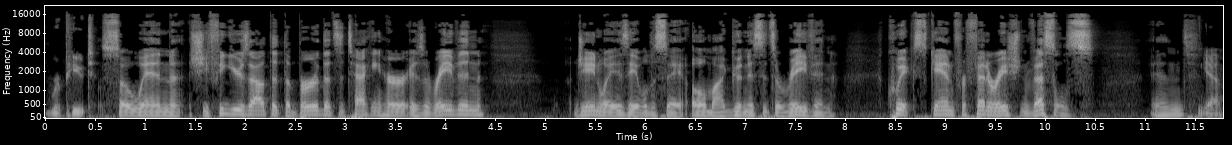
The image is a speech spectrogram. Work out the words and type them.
repute. So when she figures out that the bird that's attacking her is a raven, Janeway is able to say, "Oh my goodness, it's a raven! Quick, scan for Federation vessels." And Yeah.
